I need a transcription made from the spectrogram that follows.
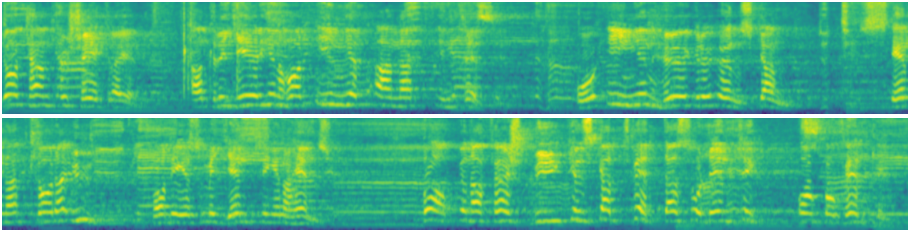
Jag kan försäkra er att regeringen har inget annat intresse och ingen högre önskan än att klara ut vad det är som egentligen har hänt. Vapenaffärsbyken ska tvättas ordentligt och offentligt.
